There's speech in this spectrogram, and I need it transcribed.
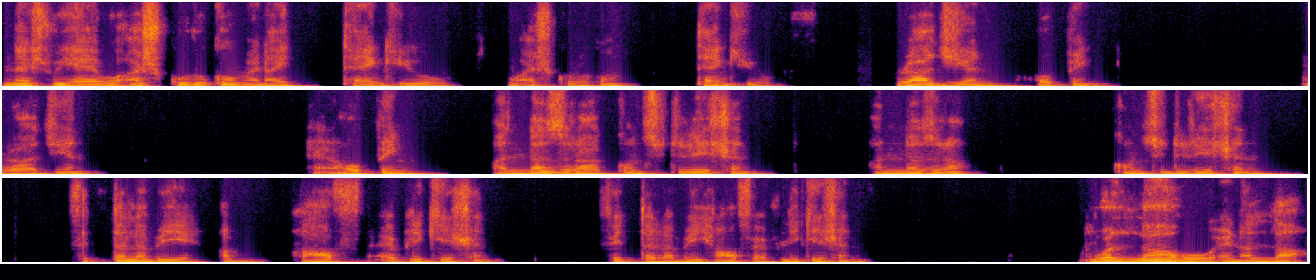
Next we have ashkurukum and I thank you. Ashkurukum, thank you. Rajian hoping. Rajian hoping. An-Nazra consideration. An-Nazra consideration. Fit of application. Fit of application. Wallahu and Allah.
